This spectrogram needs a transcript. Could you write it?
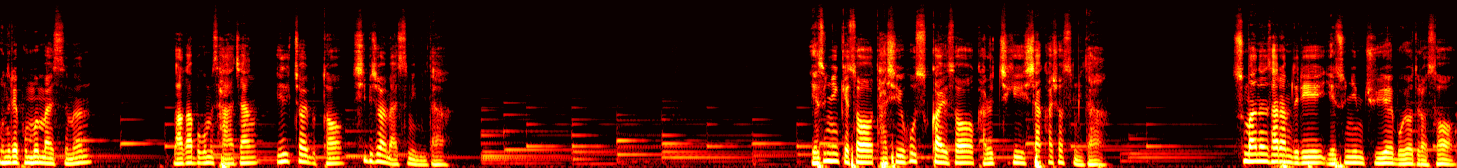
오늘의 본문 말씀은 마가복음 4장 1절부터 12절 말씀입니다. 예수님께서 다시 호숫가에서 가르치기 시작하셨습니다. 수많은 사람들이 예수님 주위에 모여들어서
